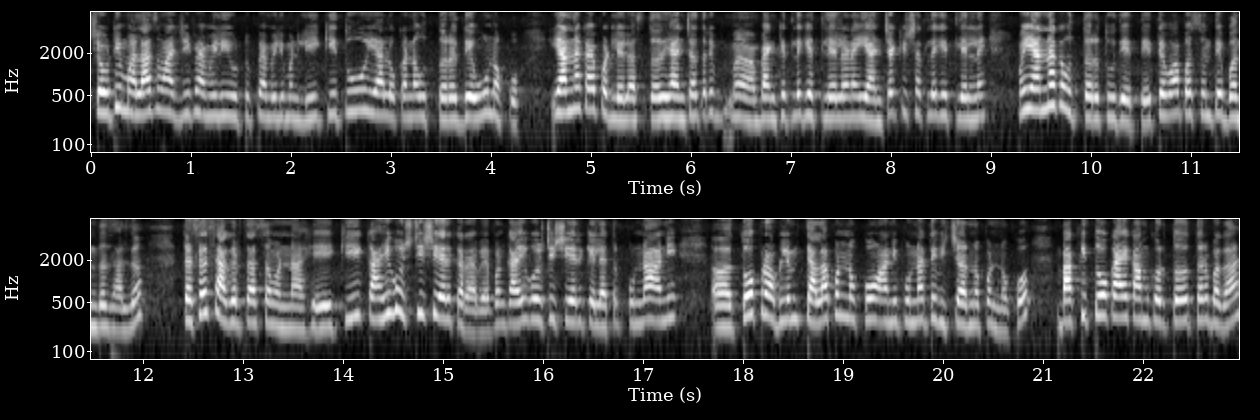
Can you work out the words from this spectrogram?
शेवटी मलाच माझी फॅमिली यूट्यूब फॅमिली म्हणली की तू या लोकांना उत्तरं देऊ नको. यांना काय पडलेलं असतं? ह्यांच्या तरी बँकेतले घेतलेलं नाही यांच्या खिशातले घेतलेलं नाही. मग यांना का उत्तरं तू देते? तेव्हापासून ते बंद झालं. तसंच सागरचं असं म्हणणं आहे की काही गोष्टी शेअर कराव्या पण काही गोष्टी शेअर केल्या तर पुन्हा आणि तो प्रॉब्लेम त्याला पण नको आणि पुन्हा ते विचारणं पण नको. बाकी तो काय काम करतो तर बघा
